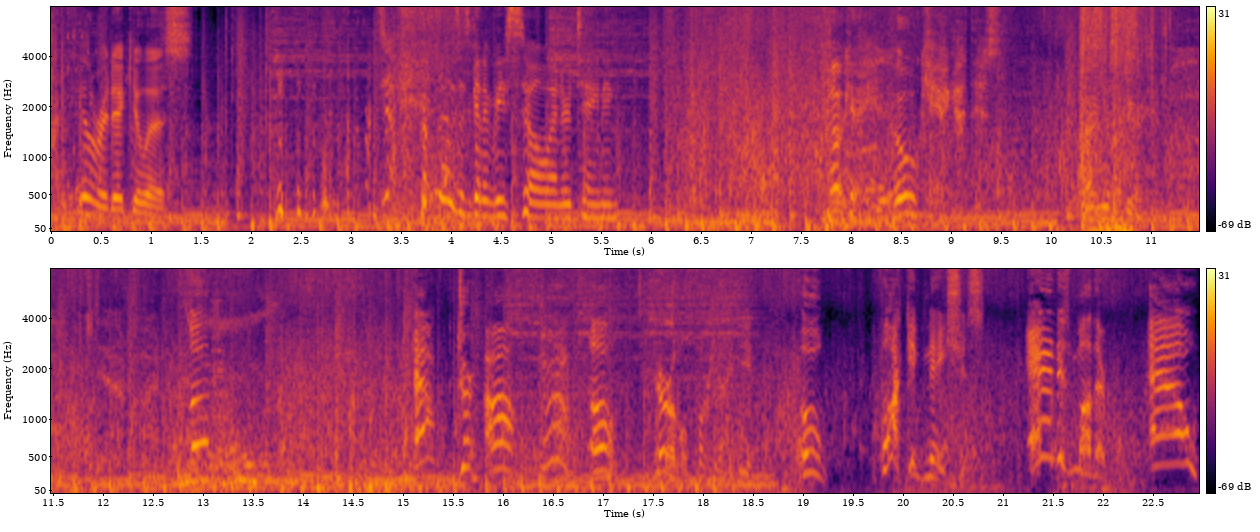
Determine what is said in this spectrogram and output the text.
I feel ridiculous. This is gonna be so entertaining. Okay, okay, I got this. I'm the spirit. Reach down, find oh! oh! Oh! Terrible fucking idea. Oh! Fuck Ignatius! And his mother! Ow!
